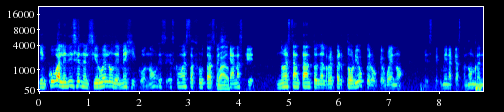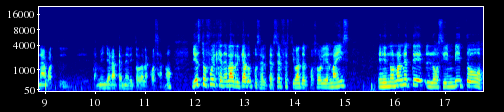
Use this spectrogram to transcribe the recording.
y en Cuba le dicen el ciruelo de México, ¿no? Es, como estas frutas mexicanas que no están tanto en el repertorio, pero que bueno, este, mira que hasta nombre en agua eh, también llega a tener y toda la cosa, ¿no? Y esto fue en general, Ricardo, pues el tercer festival del pozol y el maíz. Eh, normalmente los invito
